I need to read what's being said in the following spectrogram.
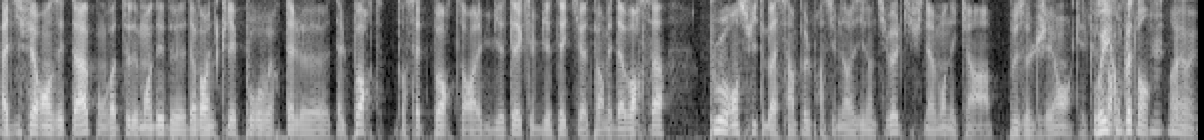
à différentes étapes. On va te demander de- d'avoir une clé pour ouvrir telle, euh, telle porte. Dans cette porte, tu auras la bibliothèque, la bibliothèque qui va te permettre d'avoir ça. Pour ensuite, bah, c'est un peu le principe d'un Resident Evil qui finalement n'est qu'un puzzle géant en quelque Oui, sorte. complètement. Mm. Ouais, ouais.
